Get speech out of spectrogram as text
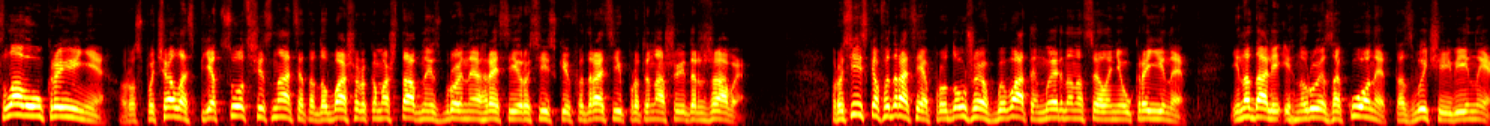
Слава Україні! Розпочалась 516-та доба широкомасштабної збройної агресії Російської Федерації проти нашої держави. Російська Федерація продовжує вбивати мирне населення України і надалі ігнорує закони та звичаї війни,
